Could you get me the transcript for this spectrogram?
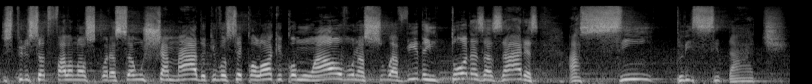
o Espírito Santo fala no nosso coração, um chamado que você coloque como um alvo na sua vida em todas as áreas, a simplicidade.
